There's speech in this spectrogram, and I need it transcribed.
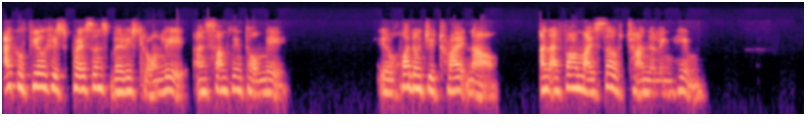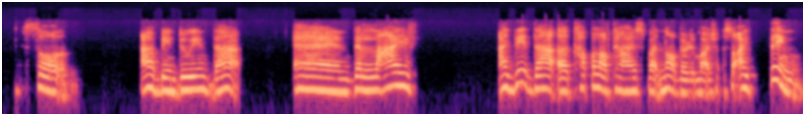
I could feel his presence very strongly, and something told me, you know, why don't you try it now? And I found myself channeling him. So I've been doing that. And the life, I did that a couple of times, but not very much. So I think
